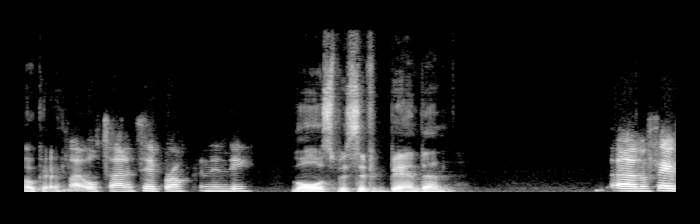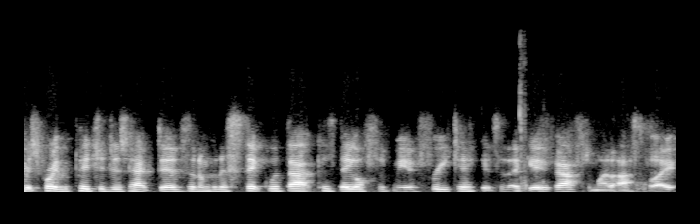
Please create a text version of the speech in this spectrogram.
Okay. Like alternative rock and indie. Little specific band then. Uh, my favorite's probably the Pigeon Detectives, and I'm gonna stick with that because they offered me a free ticket to their gig after my last fight.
